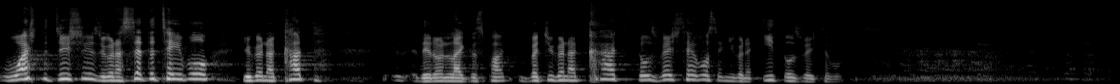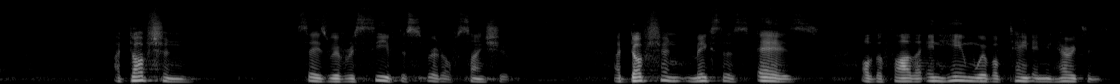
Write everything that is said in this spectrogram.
wash the dishes, you're going to set the table, you're going to cut. They don't like this part, but you're to cut those vegetables and you're to eat those vegetables. Adoption says we've received the spirit of sonship. Adoption makes us heirs of the Father. In Him, we've obtained an inheritance.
